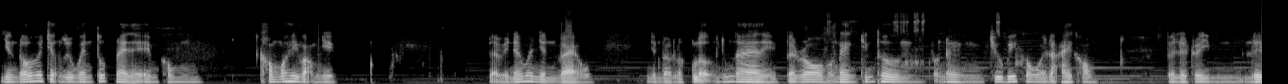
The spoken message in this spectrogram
Nhưng đối với trận Juventus này thì em không không có hy vọng nhiều. Tại vì nếu mà nhìn vào nhìn vào lực lượng chúng ta thì Pero vẫn đang chấn thương, vẫn đang chưa biết có quay lại hay không. Pellegrini,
